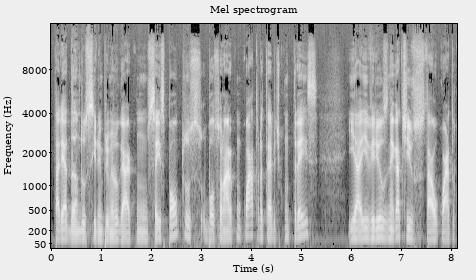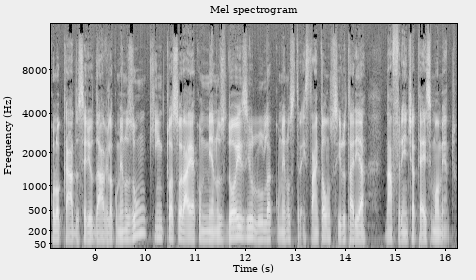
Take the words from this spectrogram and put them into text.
estaria dando o Ciro em primeiro lugar com 6 pontos, o Bolsonaro com 4, a Tebet com 3, e aí viria os negativos, tá? O quarto colocado seria o Dávila com menos 1, quinto a Soraya com menos 2 e o Lula com menos 3, tá? Então o Ciro estaria na frente até esse momento.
